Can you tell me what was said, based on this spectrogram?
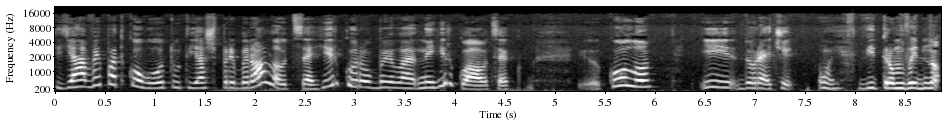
я випадково, отут я ж прибирала, оце гірку робила, не гірку, а оце коло. І, до речі, ой, вітром видно,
